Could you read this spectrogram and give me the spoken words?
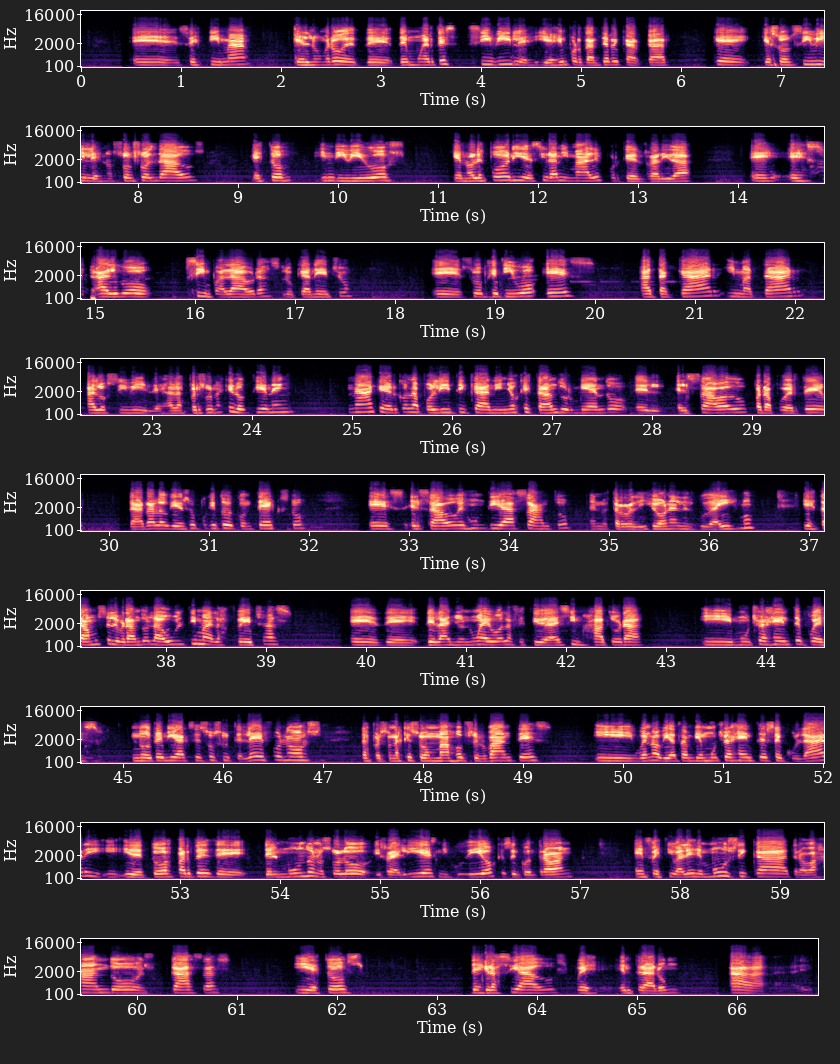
Eh, se estima que el número de, de, muertes civiles, y es importante recargar que, que son civiles, no son soldados, estos individuos que no les puedo ni decir animales porque en realidad es algo sin palabras lo que han hecho. Eh, su objetivo es atacar y matar a los civiles, a las personas que no tienen nada que ver con la política, niños que estaban durmiendo el, el sábado, para poderte dar a la audiencia un poquito de contexto. Es, el sábado es un día santo en nuestra religión, en el judaísmo, y estamos celebrando la última de las fechas eh, de, del año nuevo, la festividad de Simchat Torah, y mucha gente pues no tenía acceso a sus teléfonos, las personas que son más observantes y bueno, había también mucha gente secular y, de todas partes del mundo, no solo israelíes ni judíos que se encontraban en festivales de música, trabajando en sus casas. Y estos desgraciados pues entraron a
